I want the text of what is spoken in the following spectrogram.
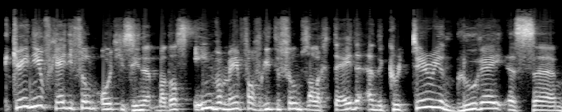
Ik weet niet of jij die film ooit gezien hebt, maar dat is een van mijn favoriete films aller tijden. En de Criterion Blu-ray is... ehm,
